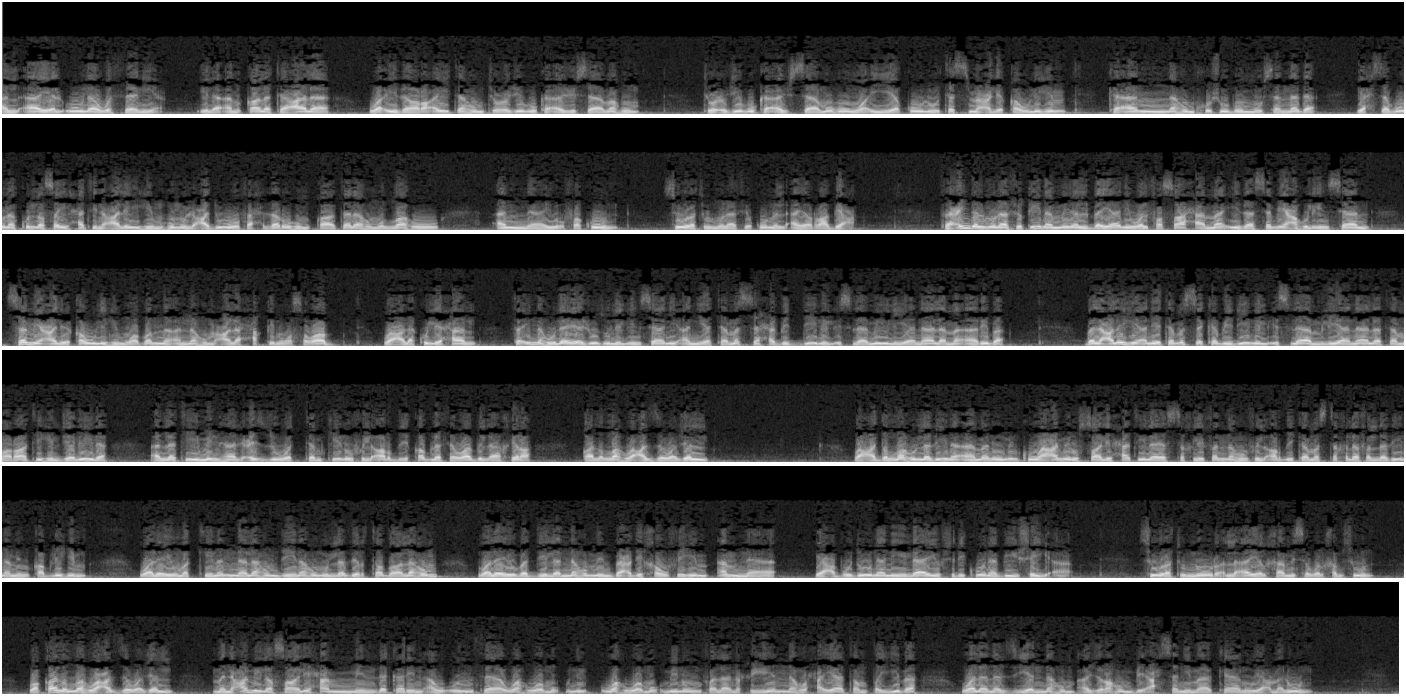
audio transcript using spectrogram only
الآية الأولى والثانية. إلى أن قال تعالى وإذا رأيتهم تعجبك أجسامهم. تعجبك أجسامهم وإن يقولوا تسمع لقولهم كأنهم خشب مسندة يحسبون كل صيحة عليهم هم العدو فاحذرهم قاتلهم الله أن يؤفكون. سورة المنافقون الآية الرابعة. فعند المنافقين من البيان والفصاحة ما إذا سمعه الإنسان سمع لقولهم وظن أنهم على حق وصواب وعلى كل حال فإنه لا يجوز للإنسان أن يتمسح بالدين الإسلامي لينال مآربه. بل عليه أن يتمسك بدين الإسلام لينال ثمراته الجليلة التي منها العز والتمكين في الأرض قبل ثواب الآخرة. قال الله عز وجل وعد الله الذين آمنوا منكم وعملوا الصالحات لا يستخلفنهم في الأرض كما استخلف الذين من قبلهم وليمكنن لهم دينهم الذي ارتضى لهم وليبدلنهم من بعد خوفهم أمنا. يعبدونني لا يشركون بي شيئا. سورة النور الآية الخامسة والخمسون. وقال الله عز وجل من عمل صالحا من ذكر أو أنثى وهو مؤمن, وهو مؤمن فلنحيينه حياة طيبة ولنجزينهم أجرهم بأحسن ما كانوا يعملون.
